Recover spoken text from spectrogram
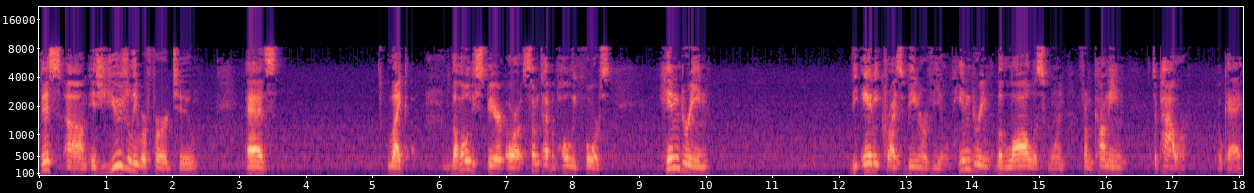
This um, is usually referred to as like the Holy Spirit or some type of holy force hindering the Antichrist being revealed, hindering the lawless one from coming to power. Okay?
